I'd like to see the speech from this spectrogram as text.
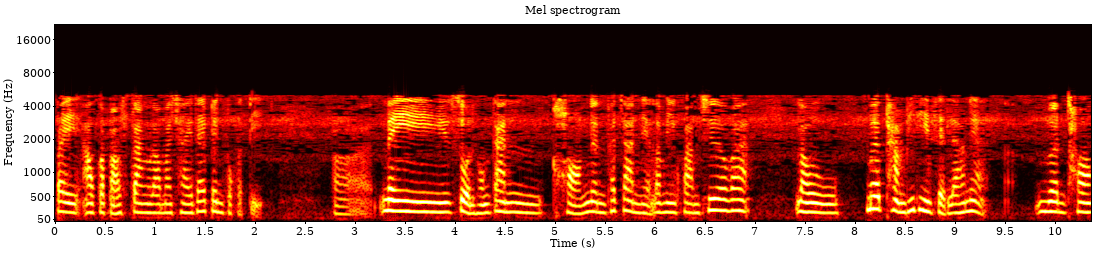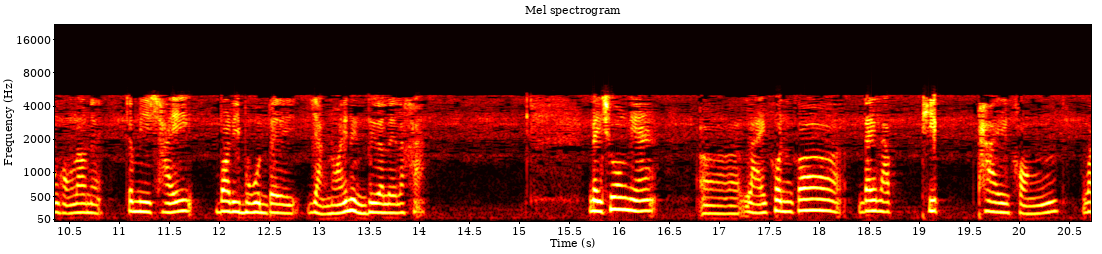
ไปเอากระเป๋าสตางค์เรามาใช้ได้เป็นปกติในส่วนของการของเงินพระจันทร์เนี่ยเรามีความเชื่อว่าเราเมื่อทำพิธีเสร็จแล้วเนี่ย เงินทองของเราเนี่ยจะมีใช้บริบูรณ์ไปอย่างน้อยหนึ่งเดือนเลยละค่ะ ในช่วงเนี้ยหลายคนก็ได้รับพิษภัยของไว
